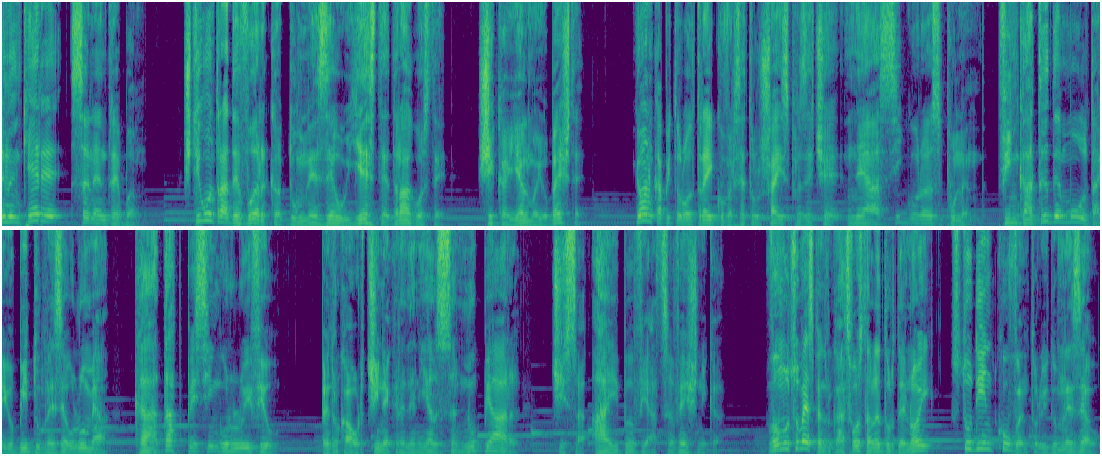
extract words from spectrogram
În încheiere să ne întrebăm, știu într-adevăr că Dumnezeu este dragoste și că El mă iubește? Ioan capitolul 3 cu versetul 16 ne asigură spunând Fiindcă atât de mult a iubit Dumnezeu lumea că a dat pe singurul lui Fiu, pentru ca oricine crede în El să nu piară, ci să aibă viață veșnică. Vă mulțumesc pentru că ați fost alături de noi studiind Cuvântul lui Dumnezeu.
